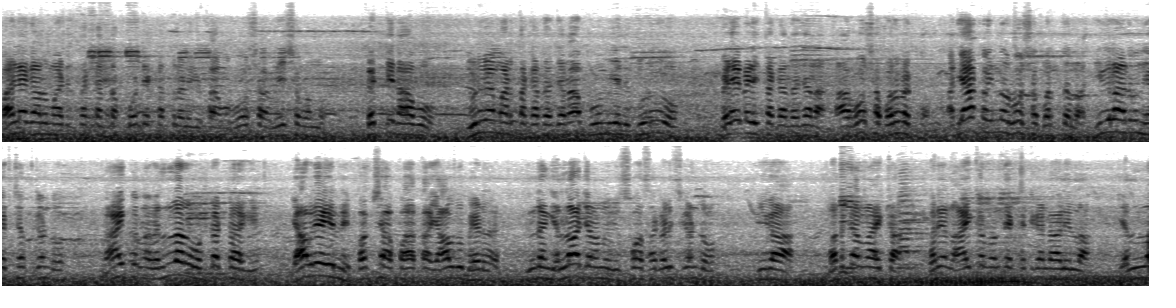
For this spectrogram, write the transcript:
ಬಾಳ್ಯಗಾರ ಮಾಡಿರ್ತಕ್ಕಂಥ ಕೋಟೆ ಕತ್ತಲಿಗೆ ತಾವು ರೋಷ, ವೇಷವನ್ನು ಕಟ್ಟಿ ನಾವು ದುಡಿಮೆ ಮಾಡ್ತಕ್ಕಂಥ ಜನ, ಭೂಮಿಯಲ್ಲಿ ದುಡಿದು ಬೆಳೆ ಬೆಳೀತಕ್ಕಂಥ ಜನ, ಆ ರೋಷ ಬರಬೇಕು. ಅದು ಯಾಕೋ ಇನ್ನೂ ರೋಷ ಬರ್ತಲ್ಲ. ಈಗಲಾದ್ರೂ ಎಚ್ಚೆತ್ಕೊಂಡು ನಾಯಕರು ನಾವೆಲ್ಲರೂ ಒಗ್ಗಟ್ಟಾಗಿ ಯಾವುದೇ ಇರಲಿ, ಪಕ್ಷ, ಪಾತ, ಯಾವುದು ಬೇಡ. ಇಲ್ದಂಗೆ ಎಲ್ಲ ಜನನೂ ವಿಶ್ವಾಸ ಗಳಿಸ್ಕೊಂಡು ಈಗ ಮದಕರ ನಾಯಕ, ಬರೀ ನಾಯಕನೊಂದೇ ಕಟ್ಕೊಂಡು ಆಳಿಲ್ಲ. ಎಲ್ಲ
